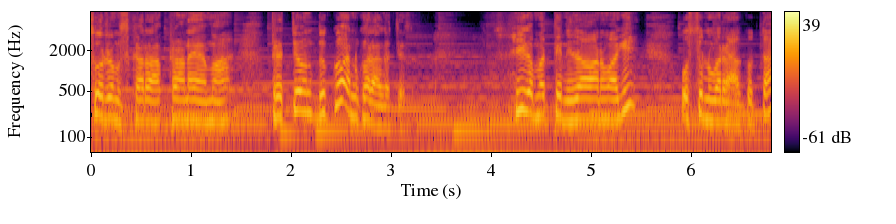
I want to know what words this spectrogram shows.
ಸೂರ್ಯ ನಮಸ್ಕಾರ, ಪ್ರಾಣಾಯಾಮ ಪ್ರತಿಯೊಂದಕ್ಕೂ ಅನುಕೂಲ ಆಗುತ್ತೆ ಇದು. ಈಗ ಮತ್ತೆ ನಿಧಾನವಾಗಿ ವಸ್ತುನ ಹೊರ ಹಾಕುತ್ತಾ?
